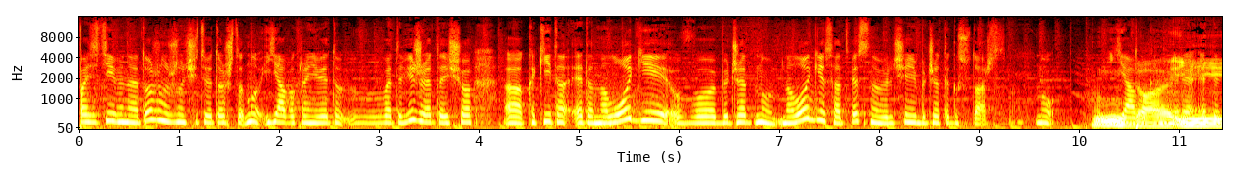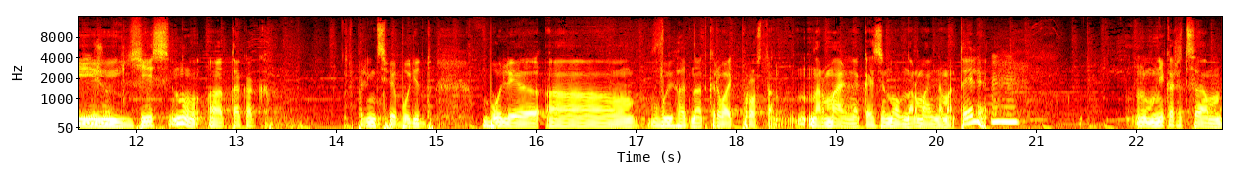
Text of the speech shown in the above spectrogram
позитивное тоже нужно учитывать то, что, ну, я, по крайней мере, это, в это вижу, это еще э, какие-то, это налоги в бюджет, ну, налоги, соответственно, увеличение бюджета государства. Ну, Я, по да, крайней мере, это и вижу. есть, ну, а, так как, в принципе, будет более а, выгодно открывать просто нормальное казино в нормальном отеле, ну, мне кажется,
